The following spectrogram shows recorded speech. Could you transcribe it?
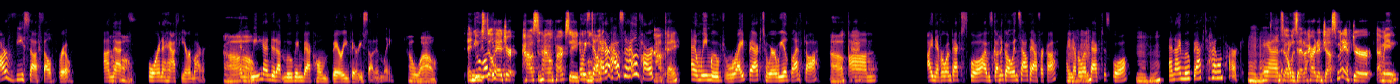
our visa fell through on oh. that four and a half year mark. Oh. And we ended up moving back home very, very suddenly. Oh, wow. And you, you still at, had your house in Highland Park? So you and we still back? had our house in Highland Park. Okay. And we moved right back to where we had left off. Oh, okay. Um, I never went back to school. I was going to go in South Africa. I mm-hmm. never went mm-hmm. back to school. Mm-hmm. And I moved back to Highland Park. Mm-hmm. And, and, so I, was that a hard adjustment after, I mean,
